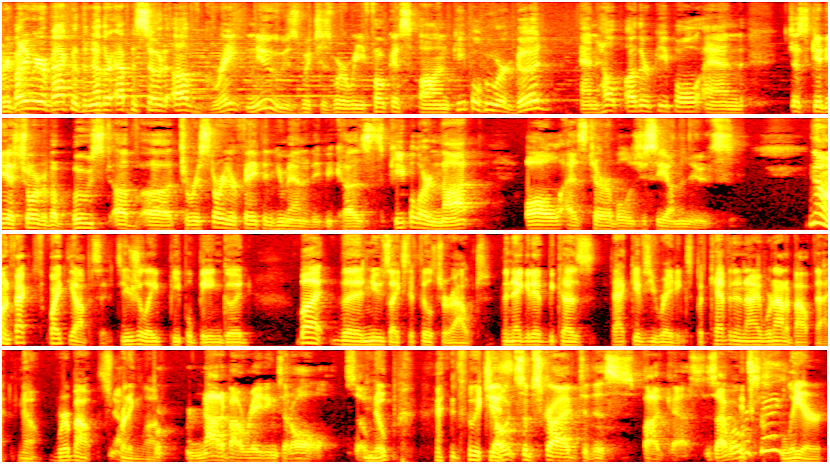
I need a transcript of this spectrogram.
everybody. We are back with another episode of Great News, which is where we focus on people who are good and help other people and just give you a sort of a boost of uh, to restore your faith in humanity because people are not all as terrible as you see on the news. No, in fact, it's quite the opposite. It's usually people being good, but the news likes to filter out the negative because that gives you ratings. But Kevin and I, we're not about that. No, we're about spreading No, love. We're, we're not about ratings at all. So Nope. Which don't is subscribe to this podcast. Is that what we're saying? clear.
